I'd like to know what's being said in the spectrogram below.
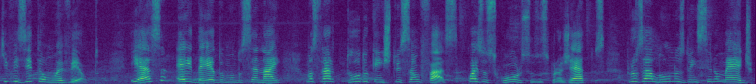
que visitam o evento. E essa é a ideia do Mundo Senai, mostrar tudo o que a instituição faz, quais os cursos, os projetos, para os alunos do ensino médio,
